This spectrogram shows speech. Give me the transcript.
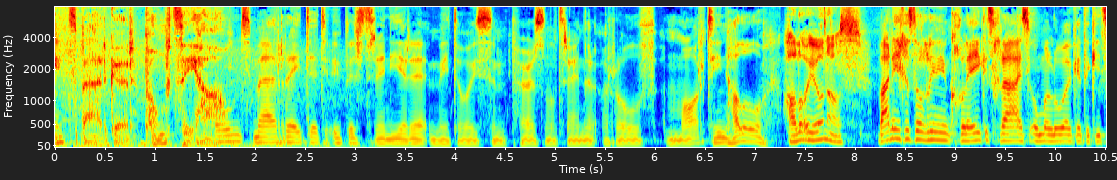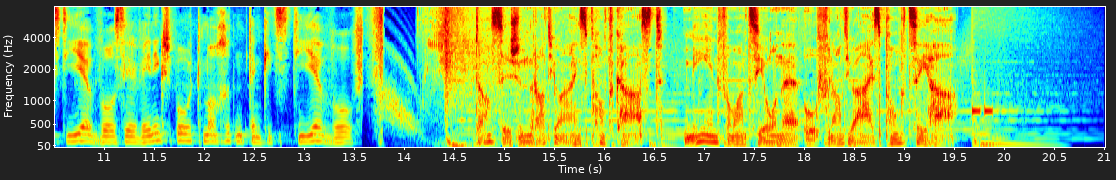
hitzberger.ch. Und wir reden über das Trainieren mit unserem Personal Trainer Rolf Martin. Hallo. Hallo Jonas. Wenn ich so ein bisschen im Kollegenkreis umschaue, dann gibt es die, die sehr wenig Sport machen und dann gibt es die, die... Das ist ein Radio 1 Podcast. Mehr Informationen auf radio1.ch.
